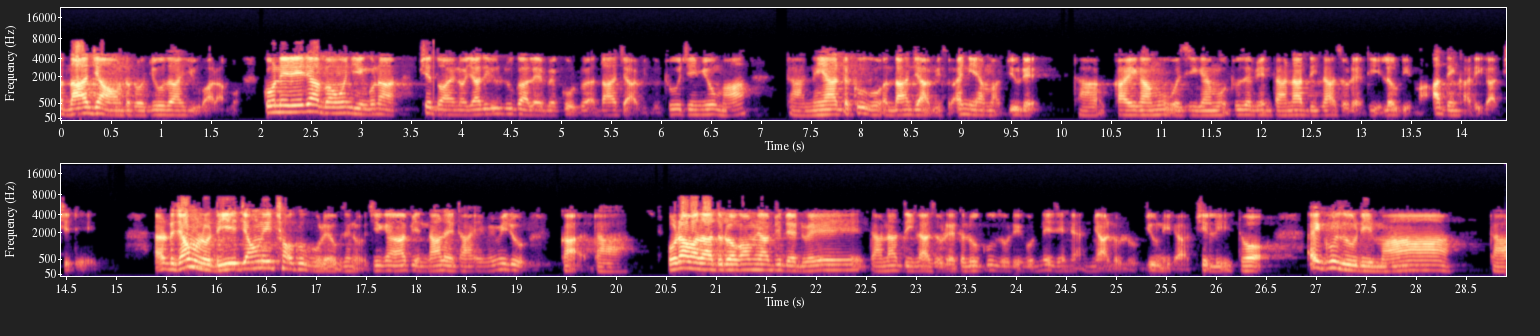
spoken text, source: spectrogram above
အသားကြအောင်တော်တော်ကြိုးစားယူရတာပေါ့ကိုနေနေကြပတ်ဝန်းကျင်ခုနဖြစ်သွားရင်တော့ယာတိဥဒုကလည်းပဲကိုအတွက်အသားကြပြီထိုအချိန်မျိုးမှာဒါနေရာတစ်ခုကိုအသားကြပြီဆိုအဲ့နေရာမှာပြုတဲ့ဒါကာယကံမှုဝစီကံမှုအထူးသဖြင့်ဒါနသီလဆိုတဲ့ဒီအလုပ်တွေမှာအသင်္ကာရိကဖြစ်တယ်အဲဒါကြောင့်မလို့ဒီအကြောင်းလေး6ခုကိုလည်းဦးဇင်းတို့အခြေခံအပြင်နားလည်ထားရင်မိမိတို့ကဒါဘုရားဘာသာသူတော်ကောင်းများဖြစ်တဲ့အတွက်ဒါနသီလဆိုတဲ့ဒီလိုကုသိုလ်တွေကိုနေ့စဉ်နဲ့အမျှလို့လို့ပြုနေတာဖြစ်လေတော့အဲ့ကုသိုလ်တွေမှာဒါ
